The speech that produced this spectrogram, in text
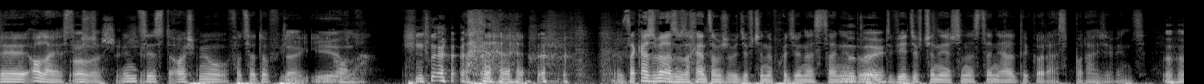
Y, Ola jest Ola, jeszcze, więc jest ośmiu facetów i, Tak, i, i Ola. Za każdym razem zachęcam, żeby dziewczyny wchodziły na scenie. No Były tak. dwie dziewczyny jeszcze na scenie, ale tylko raz po razie, więc Aha,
